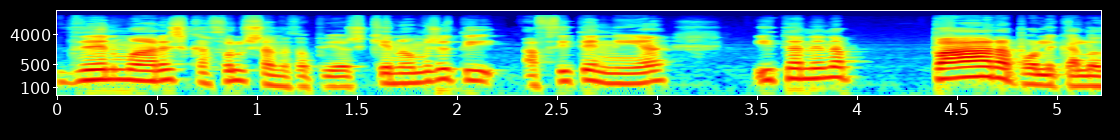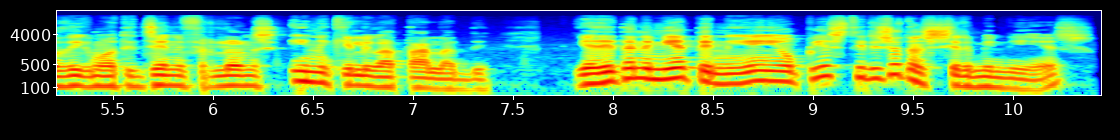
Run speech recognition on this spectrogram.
Δεν μου αρέσει καθόλου σαν ηθοποιός και νομίζω ότι αυτή η ταινία ήταν ένα πάρα πολύ καλό δείγμα ότι η Jennifer Lawrence είναι και λίγο ατάλλαντη. Γιατί ήταν μια ταινία η οποία στηριζόταν στις ερμηνείες.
